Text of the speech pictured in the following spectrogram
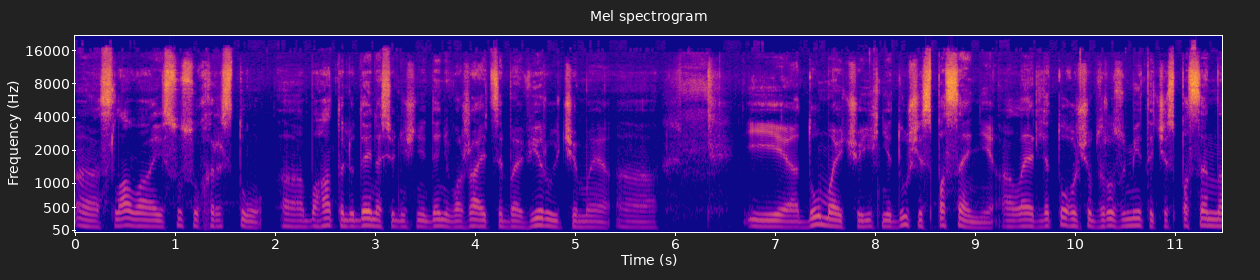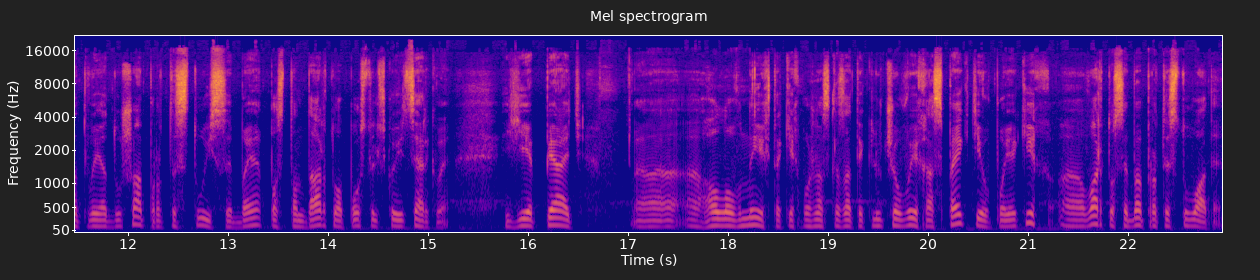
Е, Слава Ісусу Христу! Е, Багато людей на сьогоднішній день вважають себе віруючими е, і думають, що їхні душі спасенні. Але для того, щоб зрозуміти, чи спасенна твоя душа, протестуй себе по стандарту апостольської церкви. Є п'ять головних, таких можна сказати, ключових аспектів, по яких варто себе протестувати.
